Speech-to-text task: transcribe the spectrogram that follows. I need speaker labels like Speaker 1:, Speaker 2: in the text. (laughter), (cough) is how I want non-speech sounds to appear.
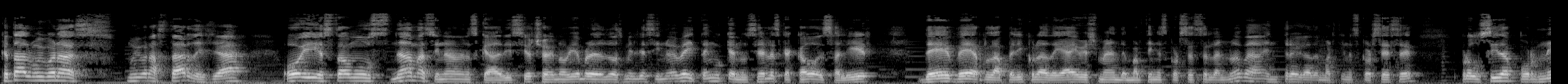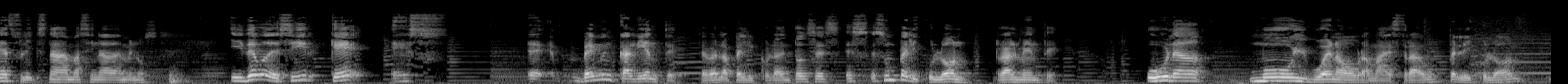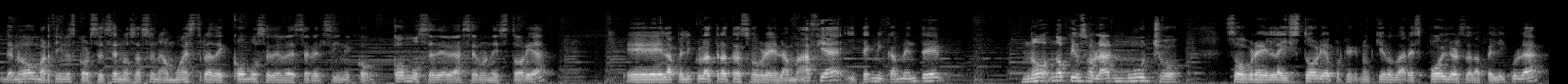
Speaker 1: ¿Qué tal? Muy buenas, muy buenas tardes ya. Hoy estamos nada más y nada menos que a 18 de noviembre del 2019 y tengo que anunciarles que acabo de salir de ver la película de Irishman de Martin Scorsese, la nueva entrega de Martin Scorsese, producida por Netflix, nada más y nada menos. Y debo decir que es... eh, vengo en caliente de ver la película, entonces es, es un peliculón realmente. Una muy buena obra maestra, un peliculón. De nuevo, Martín Scorsese nos hace una muestra de cómo se debe hacer el cine, cómo se debe hacer una historia. Eh, la película trata sobre la mafia y técnicamente no, no pienso hablar mucho sobre la historia porque no quiero dar spoilers de la película,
